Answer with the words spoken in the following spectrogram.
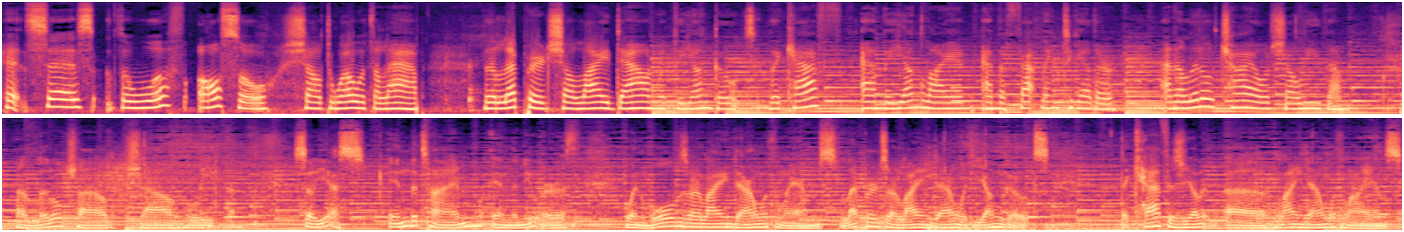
it says the wolf also shall dwell with the lamb the leopard shall lie down with the young goat the calf and the young lion and the fatling together and a little child shall lead them A little child shall lead them. So, yes, in the time, in the new earth, when wolves are lying down with lambs, leopards are lying down with young goats, the calf is young, uh, lying down with lions,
